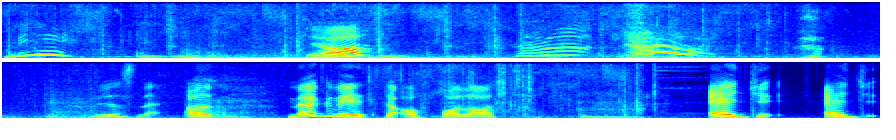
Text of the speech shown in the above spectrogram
Mi? Ja? Hogy azt ne, a, megvédte a falat. Egy, egy...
